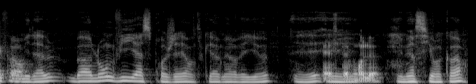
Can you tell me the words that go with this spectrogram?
Formidable. Bah, longue vie à ce projet, en tout cas, merveilleux. Et, et, merci encore.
